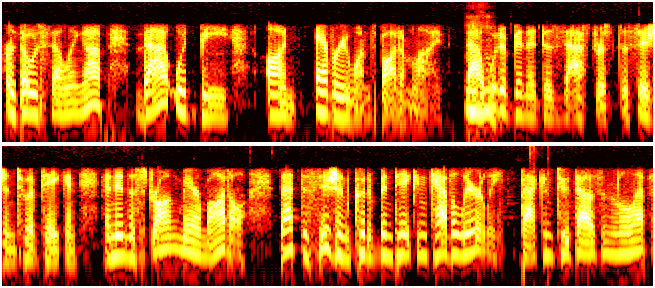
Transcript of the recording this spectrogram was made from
or those selling up. That would be on everyone's bottom line. That mm-hmm. would have been a disastrous decision to have taken. And in a strong mayor model, that decision could have been taken cavalierly back in 2011.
